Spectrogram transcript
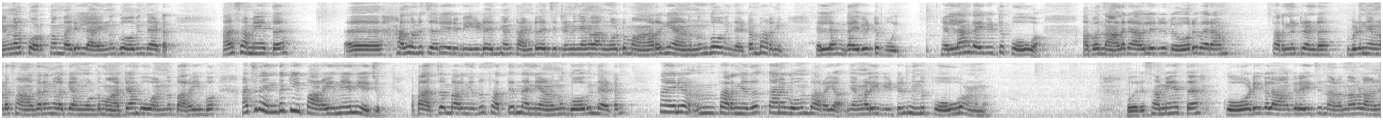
ഞങ്ങൾക്ക് ഉറക്കം വരില്ല എന്ന് ഗോവിന്ദേട്ടൻ. ആ സമയത്ത് അതുകൊണ്ട് ചെറിയൊരു വീട് ഞാൻ കണ്ടുവച്ചിട്ടുണ്ട്. ഞങ്ങൾ അങ്ങോട്ട് മാറുകയാണെന്നും ഗോവിന്ദേട്ടൻ പറഞ്ഞു. എല്ലാം കൈവിട്ട് പോയി. എല്ലാം കൈവിട്ട് പോവുക. അപ്പോൾ നാളെ രാവിലെ ഒരു ലോറി വരാൻ പറഞ്ഞിട്ടുണ്ട്. ഇവിടെ ഞങ്ങളുടെ സാധനങ്ങളൊക്കെ അങ്ങോട്ട് മാറ്റാൻ പോവാണെന്ന് പറയുമ്പോൾ അച്ഛൻ എന്തൊക്കെ ഈ പറയുന്നതെന്ന് ചോദിച്ചു. അപ്പോൾ അച്ഛൻ പറഞ്ഞത് സത്യം തന്നെയാണെന്ന് ഗോവിന്ദേട്ടൻ അതിന് പറഞ്ഞത് കനകവും പറയാം. ഞങ്ങൾ ഈ വീട്ടിൽ നിന്ന് പോവുകയാണെന്ന്. ഒരു സമയത്ത് കോടികൾ ആഗ്രഹിച്ച് നടന്നവളാണ്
